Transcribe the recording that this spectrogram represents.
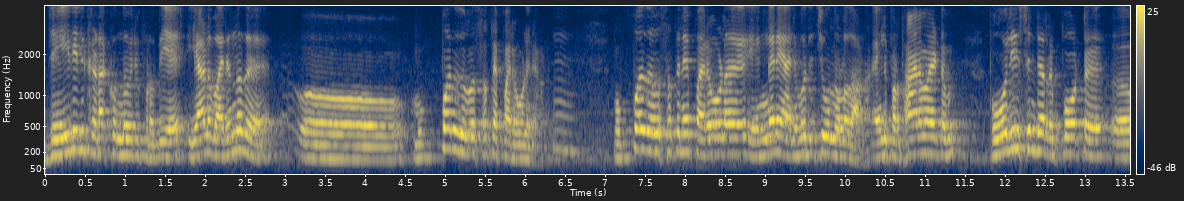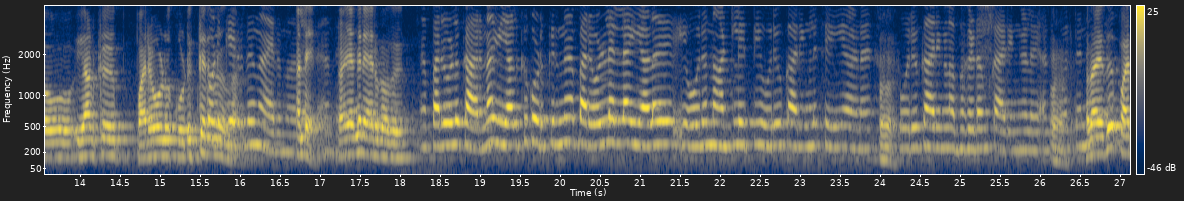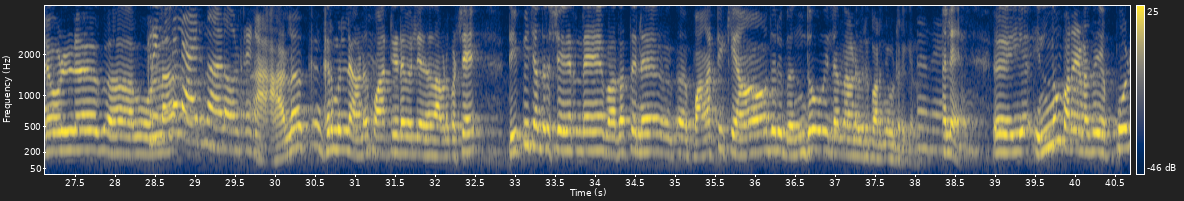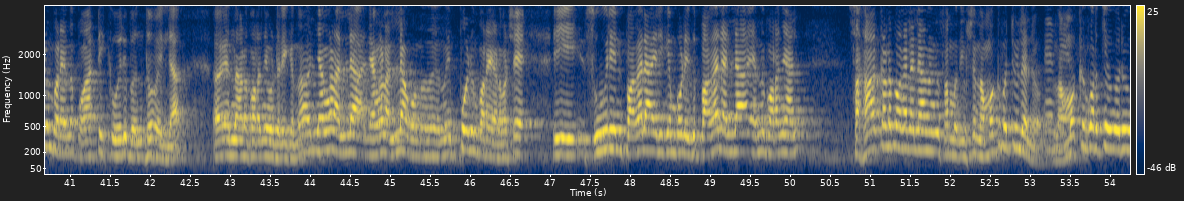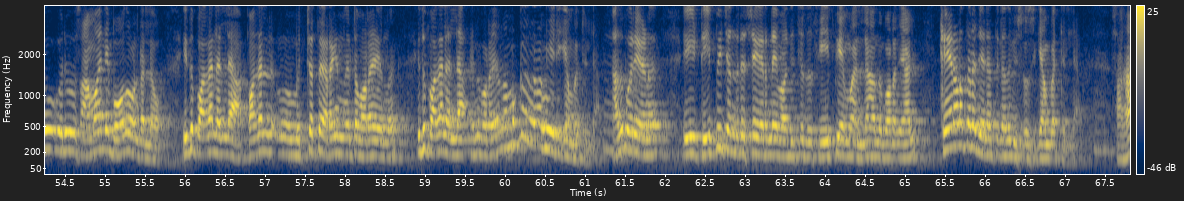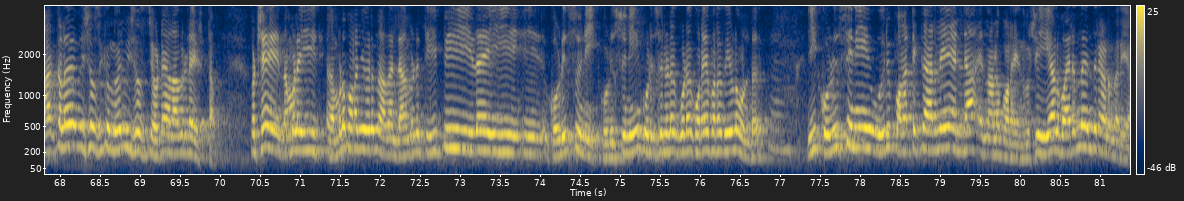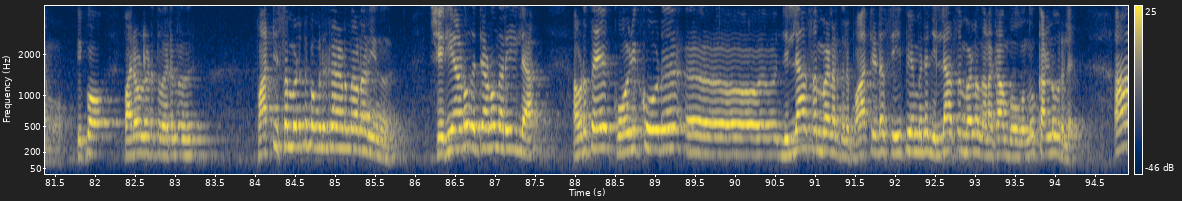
ജയിലിൽ കിടക്കുന്ന ഒരു പ്രതിയെ ഇയാൾ വരുന്നത് മുപ്പത് ദിവസത്തെ പരോളിനാണ്. മുപ്പത് ദിവസത്തിനെ പരോൾ എങ്ങനെ അനുവദിച്ചു എന്നുള്ളതാണ് അതിൽ പ്രധാനമായിട്ടും പോലീസിന്റെ റിപ്പോർട്ട് ഇയാൾക്ക് പരോൾ കൊടുക്കരുത്. അല്ലേ? എങ്ങനെയായിരുന്നു അത്? പരോൾ കാരണം ഇയാൾക്ക് കൊടുക്കുന്ന പരോളിലല്ല ഇയാൾ ഓരോ നാട്ടിലെത്തി ഓരോ കാര്യങ്ങൾ ചെയ്യാണ്. ഓരോ കാര്യങ്ങൾ അപകടം കാര്യങ്ങൾ അതുപോലെ തന്നെ അതായത് പരോളിൽ ആയിരുന്നു ആൾ ഓൾറെഡി ആൾ ക്രിമിനലാണ് പാർട്ടിയുടെ വലിയ നേതാവാണ്. പക്ഷേ ടി പി ചന്ദ്രശേഖരന്റെ വധത്തിന് പാർട്ടിക്ക് യാതൊരു ബന്ധവും ഇല്ലെന്നാണ് ഇവർ പറഞ്ഞുകൊണ്ടിരിക്കുന്നത് അല്ലേ? ഇന്നും പറയണത് എപ്പോഴും പറയുന്ന പാർട്ടിക്ക് ഒരു ബന്ധവുമില്ല ഏ, എന്നാണ് പറഞ്ഞുകൊണ്ടിരിക്കുന്നത്. ഞങ്ങളല്ല ഞങ്ങളല്ല കൊന്നത് എന്ന് ഇപ്പോഴും പറയാണ്. പക്ഷേ ഈ സൂര്യൻ പകലായിരിക്കുമ്പോൾ ഇത് പകലല്ല എന്ന് പറഞ്ഞാൽ സഹാക്കൾ പകലല്ല എന്ന് സമ്മതി പക്ഷെ നമുക്ക് പറ്റൂലല്ലോ. നമുക്ക് കുറച്ച് ഒരു ഒരു സാമാന്യ ബോധമുണ്ടല്ലോ. ഇത് പകലല്ല പകൽ മുറ്റത്ത് ഇറങ്ങി നിന്നിട്ട് പറയുന്നത് ഇത് പകലല്ല എന്ന് പറയാൻ നമുക്ക് അംഗീകരിക്കാൻ പറ്റില്ല. അതുപോലെയാണ് ഈ ടി പി ചന്ദ്രശേഖരനെ വധിച്ചത് സി പി എം അല്ല എന്ന് പറഞ്ഞാൽ കേരളത്തിലെ ജനത്തിന് അത് വിശ്വസിക്കാൻ പറ്റില്ല. സഹാക്കൾ വിശ്വസിക്കുന്നവർ വിശ്വസിച്ചോട്ടെ അത് അവരുടെ ഇഷ്ടം. പക്ഷേ നമ്മൾ ഈ നമ്മൾ പറഞ്ഞു വരുന്ന അതല്ല. നമ്മൾ ടി പിയുടെ ഈ കൊടിസുനി കൊടിസുനിയും കൊടിസുനിയുടെ കൂടെ കുറേ പ്രതികളുമുണ്ട് ഈ കൊഴുസിനി ഒരു പാർട്ടിക്കാരനേ അല്ല എന്നാണ് പറയുന്നത്. പക്ഷേ ഇയാൾ വരുന്നത് എന്തിനാണെന്ന് അറിയാമോ ഇപ്പോൾ പരോളെടുത്ത് വരുന്നത്. പാർട്ടി സമ്മേളനത്തിൽ പങ്കെടുക്കാനാണെന്നാണ് അറിയുന്നത്. ശരിയാണോ തെറ്റാണോ എന്നറിയില്ല. അവിടുത്തെ കോഴിക്കോട് ജില്ലാ സമ്മേളനത്തിൽ പാർട്ടിയുടെ സി പി എമ്മിന്റെ ജില്ലാ സമ്മേളനം നടക്കാൻ പോകുന്നു കണ്ണൂരിൽ ആ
